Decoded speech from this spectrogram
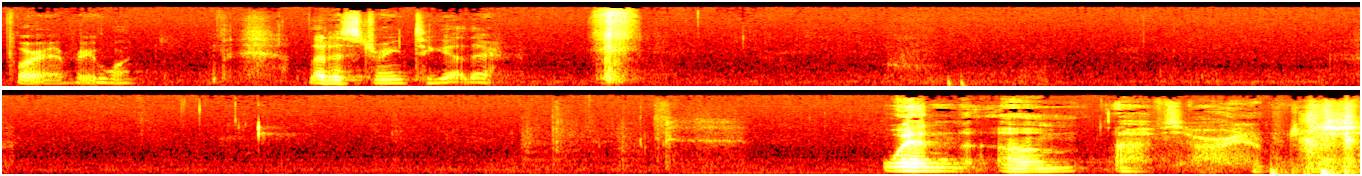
for everyone. Let us drink together. When, um, I'm sorry, I'm just,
